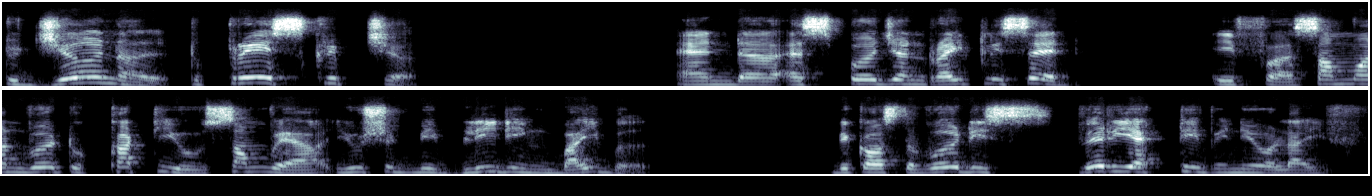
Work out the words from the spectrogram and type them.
to journal, to pray scripture. And uh, as Spurgeon rightly said, if uh, someone were to cut you somewhere, you should be bleeding Bible because the word is very active in your life.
